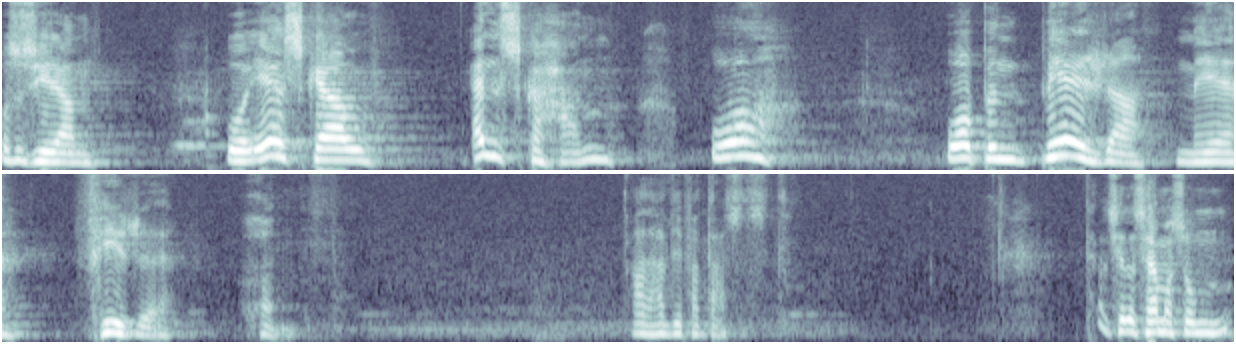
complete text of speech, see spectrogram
Og så sier han og jeg skal elska han og åpenbæra med fire hånd. Han hadde det fantastisk. Det er det samme som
